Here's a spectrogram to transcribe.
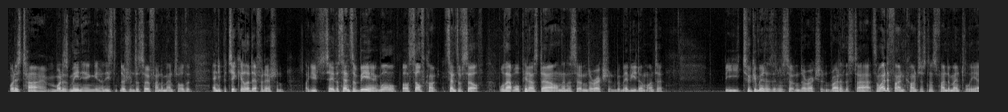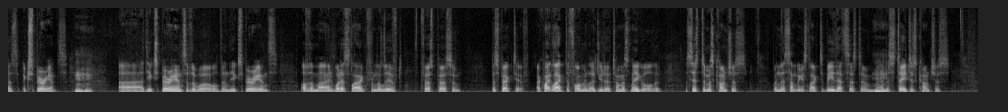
What is time? What is meaning? You know, these notions are so fundamental that any particular definition, like you say, the sense of being, well, or self sense of self, well, that will pin us down in a certain direction. But maybe you don't want to be too committed in a certain direction right at the start. So I define consciousness fundamentally as experience. Uh, the experience of the world and the experience of the mind, what it's like from the lived first person perspective. I quite like the formula due to Thomas Nagel that a system is conscious when there's something it's like to be that system, and a state is conscious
